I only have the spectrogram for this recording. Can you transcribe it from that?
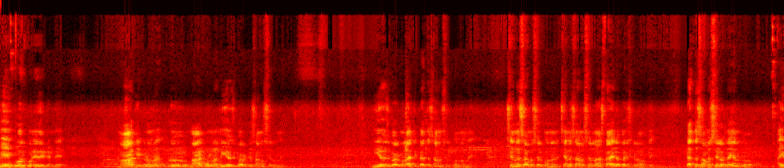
మేము కోరుకునేది ఏంటంటే మాకు ఇక్కడ ఉన్న ఇప్పుడు మాకున్న నియోజకవర్గ సమస్యలు ఉన్నాయి. నియోజకవర్గంలో అతిపెద్ద సమస్యలు కొన్ని ఉన్నాయి. చిన్న సమస్యలు కొన్ని ఉన్నాయి. చిన్న సమస్యలు నా స్థాయిలో పరిష్కారం అవుతాయి. పెద్ద సమస్యలు ఉన్నాయనుకో అవి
